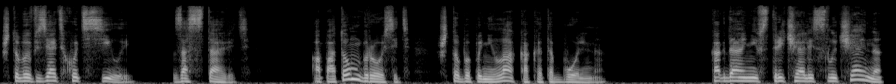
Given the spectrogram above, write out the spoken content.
чтобы взять хоть силой, заставить, а потом бросить, чтобы поняла, как это больно. Когда они встречались случайно,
